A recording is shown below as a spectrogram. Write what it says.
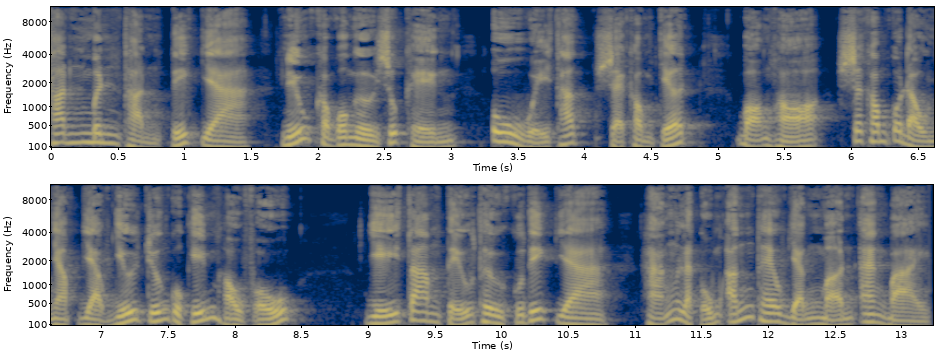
Thanh Minh Thành tiết gia, nếu không có người xuất hiện, u quỷ thất sẽ không chết. Bọn họ sẽ không có đầu nhập vào dưới trướng của kiếm hầu phủ. Vị tam tiểu thư của tiết gia hẳn là cũng ấn theo vận mệnh an bài,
